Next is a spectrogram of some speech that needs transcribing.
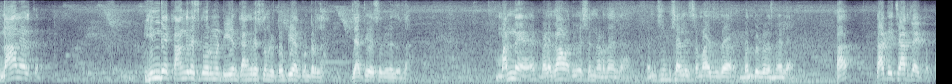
ನಾನು ಹೇಳ್ತೇನೆ. ಹಿಂದೆ ಕಾಂಗ್ರೆಸ್ ಗೌರ್ಮೆಂಟ್ ಏನು ಕಾಂಗ್ರೆಸ್ ಒಂದು ಟೋಪಿ ಹಾಕ್ಕೊಂಡ್ರಲ್ಲ ಜಾತಿ ಹೆಸರು ಹೇಳಿದ್ರಲ್ಲ ಮೊನ್ನೆ ಬೆಳಗಾವಿ ಅಧಿವೇಶನ ನಡೆದಾಗ ಪಂಚಮಶಾಲಿ ಸಮಾಜದ ಬಂಧುಗಳ ಮೇಲೆ, ಹಾಂ, ಲಾಠಿ ಚಾರ್ಜ್ ಆಯ್ತಪ್ಪ.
